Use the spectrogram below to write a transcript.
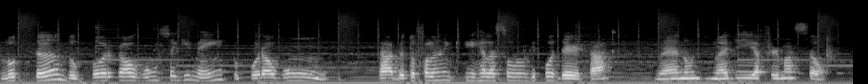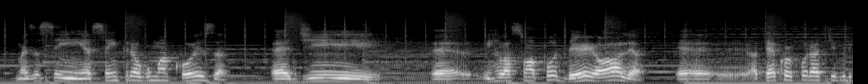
lutando por algum segmento, por algum, sabe? Eu estou falando em, em relação de poder, tá? não é, não, não é de afirmação, mas assim, é sempre alguma coisa é, de é, em relação a poder, olha, é, até corporativo de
